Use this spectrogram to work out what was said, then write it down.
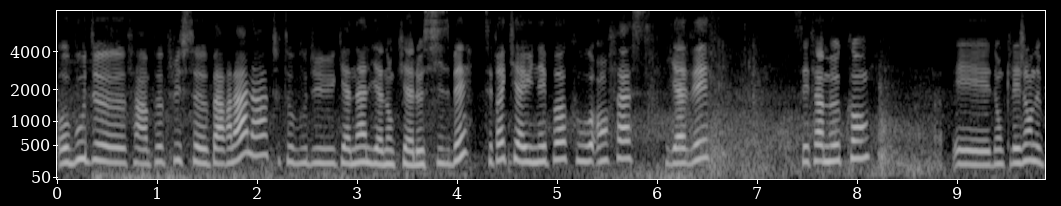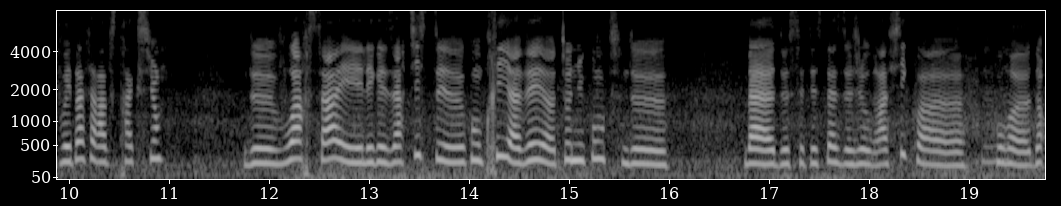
Au bout de, enfin un peu plus euh, par là, là, tout au bout du canal, il y a donc il y a le 6B. C'est vrai qu'il y a une époque où en face, il y avait ces fameux camps, et donc les gens ne pouvaient pas faire abstraction de voir ça, et les artistes euh, compris avaient euh, tenu compte de, bah, de cette espèce de géographie, quoi, euh, pour, euh, dans-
